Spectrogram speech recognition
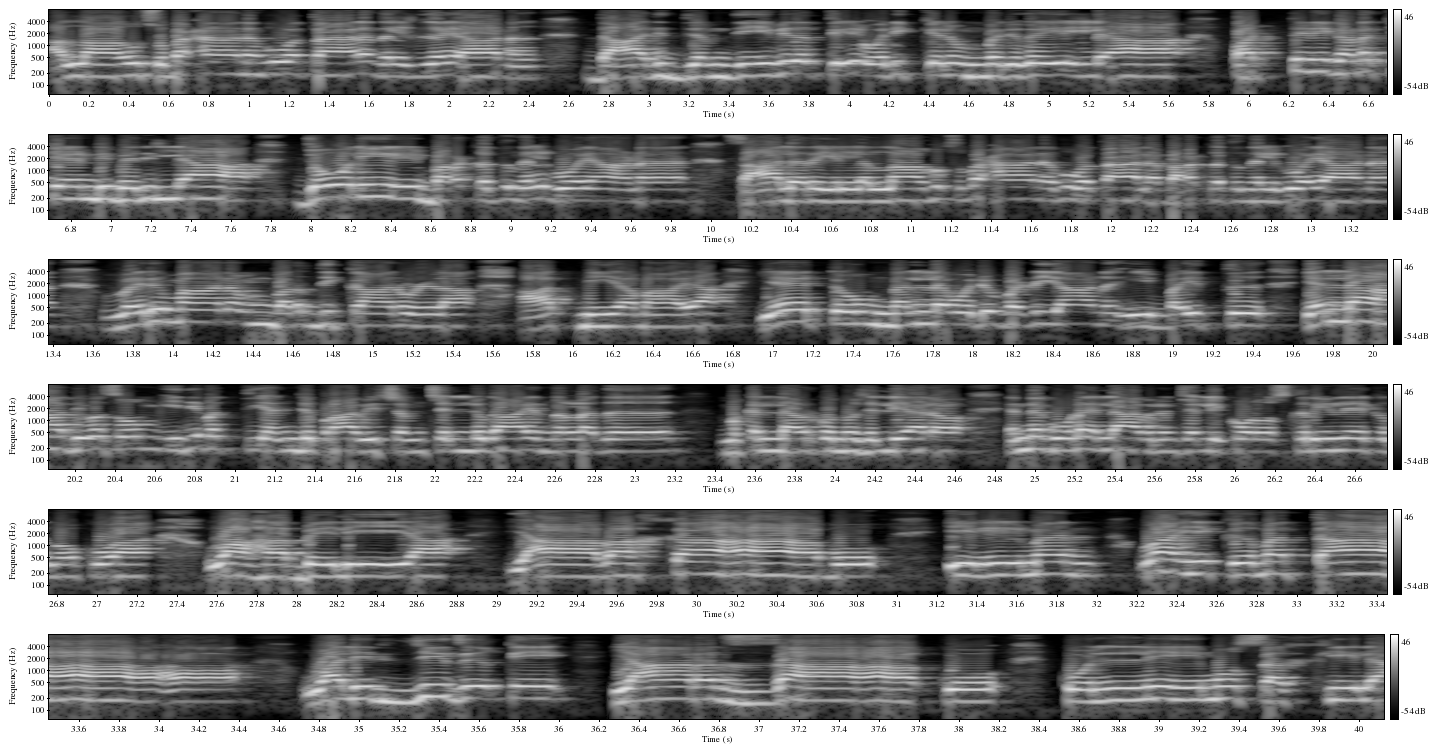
അള്ളാഹു സുബാനുഭവത്താല നൽകുകയാണ്. ദാരിദ്ര്യം ജീവിതത്തിൽ ഒരിക്കലും വരികയില്ല. പട്ടിണി കടക്കേണ്ടി വരില്ല. ജോലിയിൽ ബറക്കത്ത് നൽകുകയാണ്. സാലറിയിൽ അള്ളാഹു സുബാനുഭവത്താല ബറക്കത്ത് നൽകുകയാണ്. വരുമാനം വർദ്ധിക്കാനുള്ള ആത്മീയമായ ഏറ്റവും നല്ല ഒരു വഴിയാണ് ഈ ബൈത്ത്. എല്ലാ ദിവസവും ഇരുപത്തി അഞ്ച് പ്രാവശ്യം ചെല്ലുക എന്നുള്ളത് നമുക്ക് എല്ലാവർക്കും ഒന്ന് ചൊല്ലിയാലോ? എന്റെ കൂടെ എല്ലാവരും ചൊല്ലിക്കോളൂ. സ്ക്രീനിലേക്ക് നോക്കുക. വഹബലിയ യാ വഹാബു ഇൽമൻ വഹിക്മത്താ. വലിർജിസ്ഖി യാ റസ്സാഖു കുല്ലി മുസഖില.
